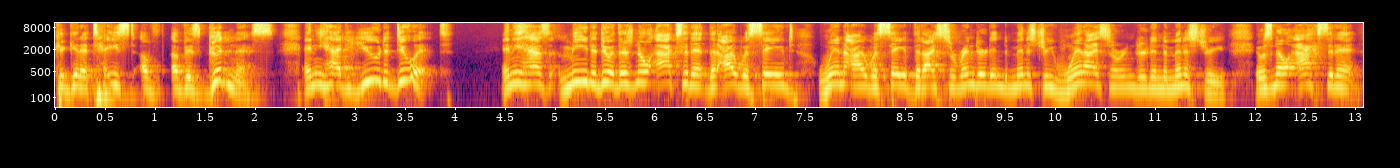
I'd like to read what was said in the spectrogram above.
could get a taste of, of his goodness. And he had you to do it. And he has me to do it. There's no accident that I was saved when I was saved, that I surrendered into ministry when I surrendered into ministry. It was no accident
